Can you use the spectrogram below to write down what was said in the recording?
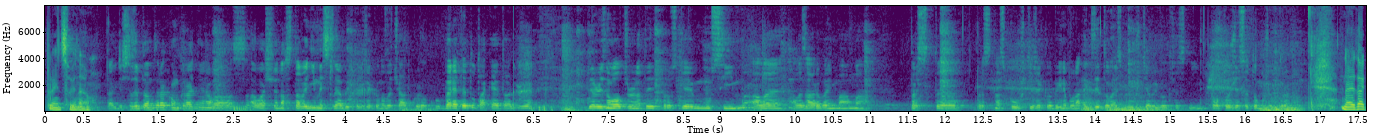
to je něco jiného. Tak když se zeptám teda konkrétně na vás a vaše nastavení mysli, abych tak řekl na začátku roku, berete to také tak, že there is no alternative, prostě musím, ale, ale zároveň mám prst, prst na spoušti, řekl bych, nebo na exitové spoušti, abych byl přesný, protože se to může utrhnout. Ne, tak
